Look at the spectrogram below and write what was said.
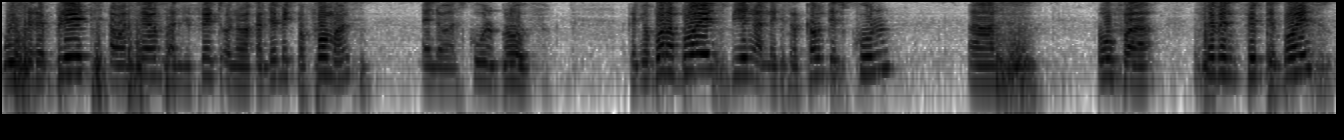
we celebrate ourselves and reflect on our academic performance and our school growth. Kanyuambora Boys, being an extra-county school, uh, has over 750 boys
